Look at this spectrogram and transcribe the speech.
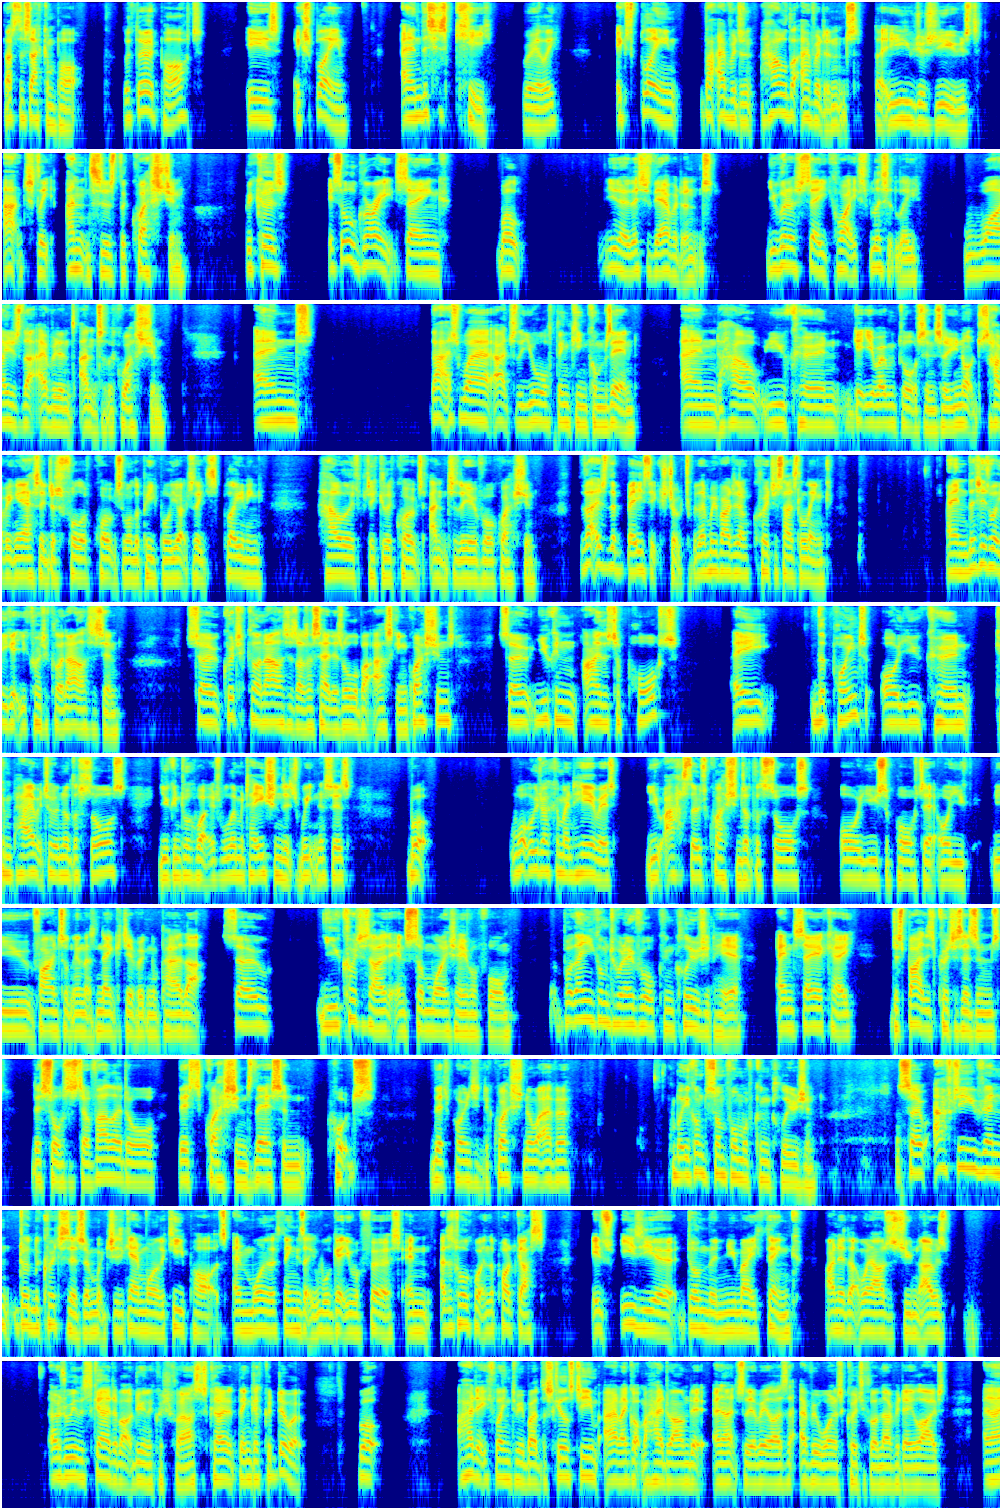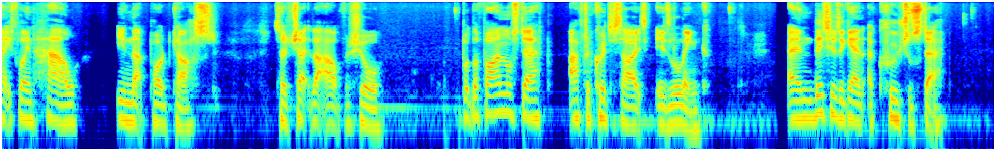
That's the second part. The third part is explain. And this is key, really. Explain that evidence, how the evidence that you just used actually answers the question. Because it's all great saying, well, you know, this is the evidence. You've got to say quite explicitly, why does that evidence answer the question? And that's where actually your thinking comes in and how you can get your own thoughts in. So you're not just having an essay just full of quotes from other people, you're actually explaining how those particular quotes answer the overall question. So that is the basic structure, but then we've added on criticize link. And this is where you get your critical analysis in. So critical analysis, as I said, is all about asking questions. So you can either support a the point or you can compare it to another source. You can talk about its limitations, its weaknesses. But what we'd recommend here is you ask those questions of the source or you support it or you you find something that's negative and compare that. So you criticize it in some way, shape, or form. But then you come to an overall conclusion here and say, okay, despite these criticisms, this source is still valid, or this questions this and puts this point into question or whatever. But you come to some form of conclusion. So after you've then done the criticism, which is again one of the key parts and one of the things that will get you a first, and as I talk about in the podcast, it's easier done than you may think. I know that when I was a student, I was I was really scared about doing the critical analysis because I didn't think I could do it. But I had it explained to me by the skills team, and I got my head around it. And actually, I realized that everyone is critical in everyday lives, and I explained how in that podcast. So check that out for sure. But the final step after criticize is link, and this is again a crucial step.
